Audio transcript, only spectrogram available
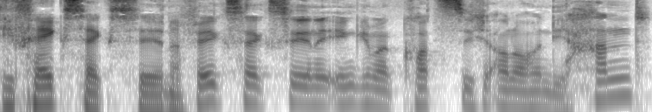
Die Fake-Sex-Szene. Fake-Sex-Szene, irgendjemand kotzt sich auch noch in die Hand.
